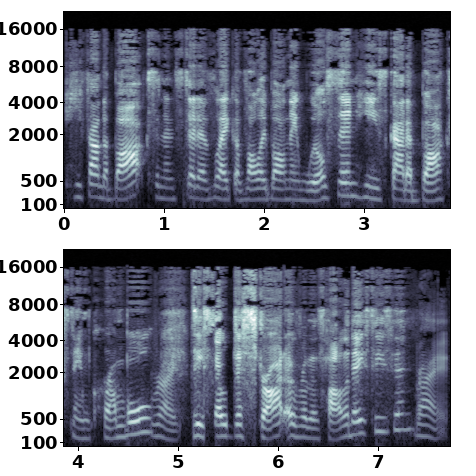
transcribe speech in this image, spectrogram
he found a box, and instead of like a volleyball named Wilson, he's got a box named Crumble. Right. He's so distraught over this holiday season. Right.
